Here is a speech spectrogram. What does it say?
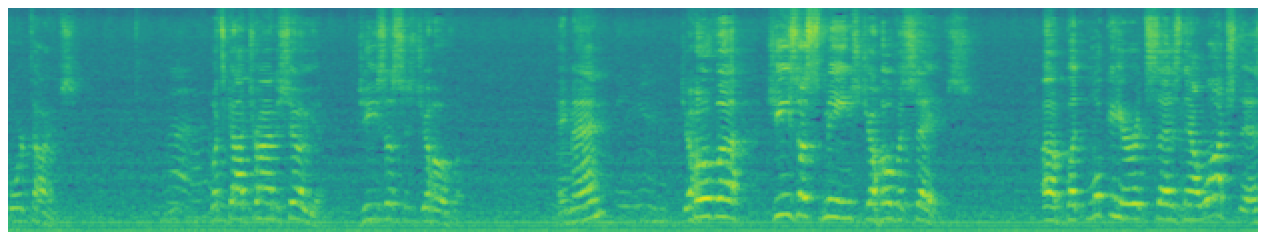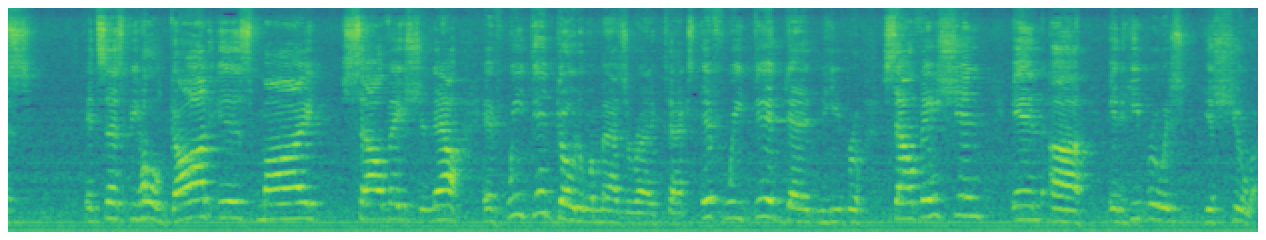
four times. What's God trying to show you? Jesus is Jehovah. Amen? Amen. Jehovah, Jesus means Jehovah saves. Uh, but look here, it says, now watch this. It says, Behold, God is my salvation. Now, if we did go to a Masoretic text, if we did get it in Hebrew, salvation in, uh, in Hebrew is Yeshua.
